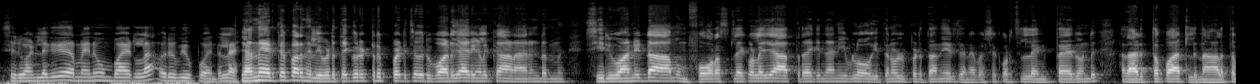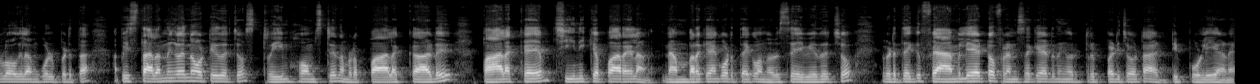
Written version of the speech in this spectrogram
ശിരുവാണിയിലേക്ക്. കയറുന്നതിന് മുമ്പായിട്ടുള്ള ഒരു വ്യൂ പോയിന്റ് അല്ലേ? ഞാൻ നേരത്തെ പറഞ്ഞില്ലേ ഇവിടത്തേക്ക് ഒരു ട്രിപ്പ് അടിച്ച ഒരുപാട് കാര്യങ്ങൾ കാണാനുണ്ടെന്ന്. ശിരുവാണി ഡാമും ഫോറസ്റ്റിലേക്കുള്ള യാത്രയൊക്കെ ഞാൻ ഈ വ്ളോഗിൽ തന്നെ ഉൾപ്പെടുത്താന്ന് വിചാരിച്ചേ പക്ഷെ കുറച്ച് ലെങ്ത് ആയതുകൊണ്ട് അത് അടുത്ത പാർട്ടിൽ നാളത്തെ വ്ളോഗിൽ നമുക്ക് ഉൾപ്പെടുത്താം. അപ്പോൾ ഈ സ്ഥലം നിങ്ങൾ നോട്ട് ചെയ്ത് വെച്ചോ. സ്ട്രീം ഹോം സ്റ്റേ നമ്മുടെ പാലക്കാട് പാലക്കയം ചീനിക്കപ്പാറയിലാണ്. നമ്പറൊക്കെ ഞാൻ കൊടുത്തേക്ക്. ഒന്നുകൂടി സേവ് ചെയ്ത് വെച്ചോ. ഇവിടത്തേക്ക് ഫാമിലി ആയിട്ടോ ഫ്രണ്ട്സൊക്കെ ആയിട്ട് നിങ്ങൾ ഒരു ട്രിപ്പ് അടിച്ചോട്ടെ. അടിപൊളിയാണ്.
